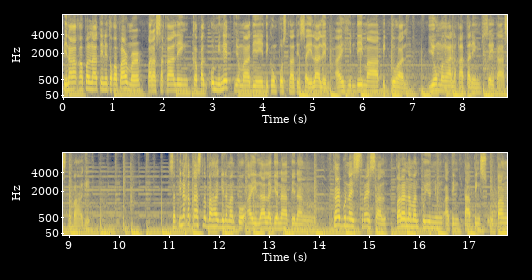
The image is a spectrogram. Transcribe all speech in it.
Pinakakapal natin ito ka farmer para sakaling kapag uminit yung mga dinidecompose natin sa ilalim ay hindi maapektuhan yung mga nakatanim sa itaas na bahagi. Sa pinakataas na bahagi naman po ay lalagyan natin ng carbonized rice hull para naman po yun yung ating toppings upang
